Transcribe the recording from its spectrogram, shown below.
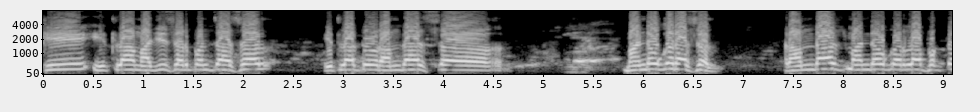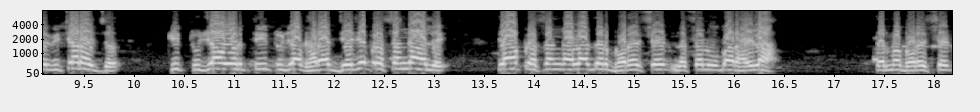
की इथला माजी सरपंच असल इथला तो रामदास मांडवकर असल रामदास मांडवकरला फक्त विचारायचं की तुझ्यावरती तुझ्या घरात जे जे प्रसंग आले त्या प्रसंगाला जर भरत शेठ नसल उभा राहिला तर मग भरत शेठ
